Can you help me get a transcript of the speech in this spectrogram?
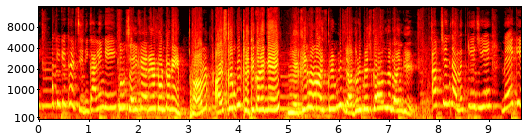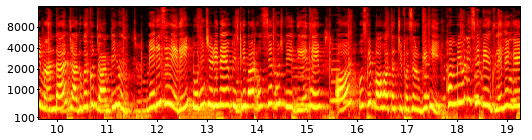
बाकी के खर्चे निकालेंगे। तुम सही कह रही हो टुनटुनी। हम आइसक्रीम की खेती करेंगे। लेकिन हम आइसक्रीम की जादुई बेच कहाँ से लगाएँगे अब चिंता मत कीजिए। मैं एक ईमानदार जादूगर को जानती हूँ। मेरी सहेली टूनी चिड़ी ने पिछली बार उससे कुछ बीज दिए थे और उसकी बहुत अच्छी फ़सल उगी थी। हम भी उन्हीं से बीज ले लेंगे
